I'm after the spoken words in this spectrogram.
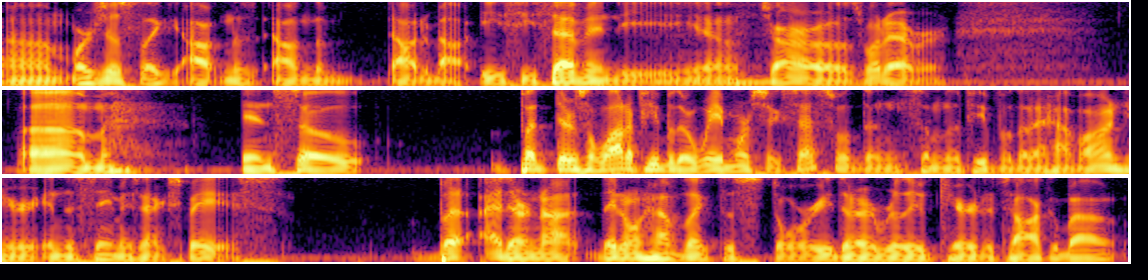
Um, or just like out in the out in the out about EC seventy, you know, Charles, whatever. Um, and so, but there's a lot of people that are way more successful than some of the people that I have on here in the same exact space. But they're not. They don't have like the story that I really care to talk about.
